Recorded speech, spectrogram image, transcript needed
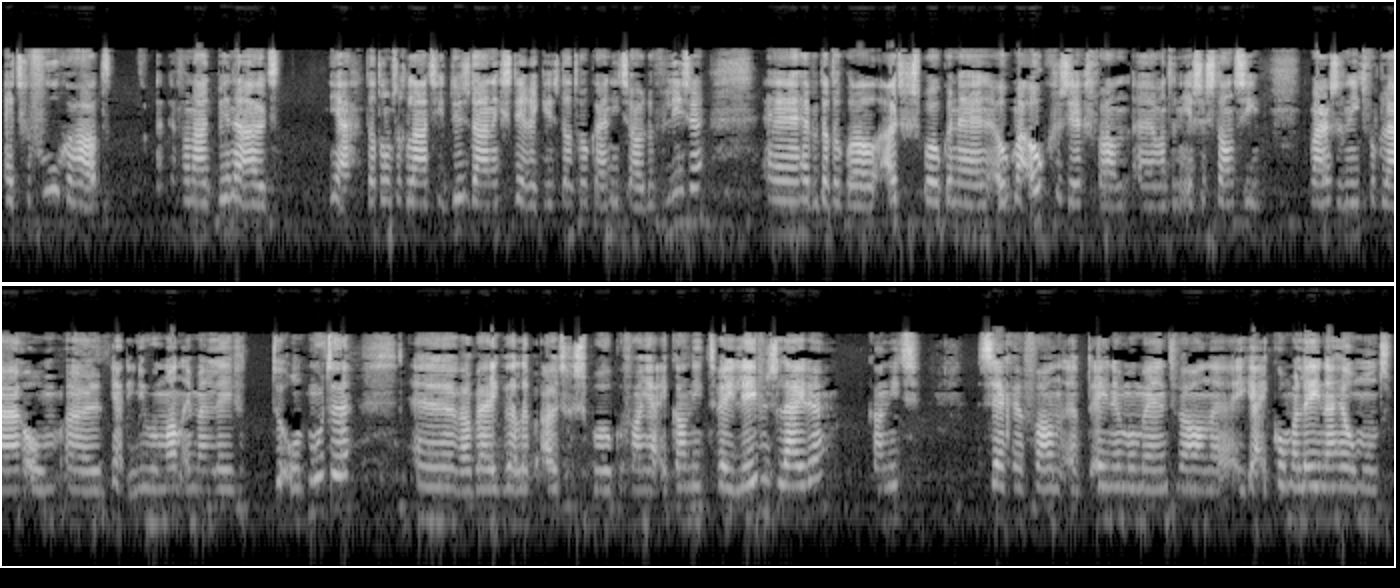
het gevoel gehad, vanuit binnenuit, ja, dat onze relatie dusdanig sterk is dat we elkaar niet zouden verliezen. Uh, heb ik dat ook wel uitgesproken en ook, maar ook gezegd van, uh, want in eerste instantie waren ze er niet voor klaar om uh, ja, die nieuwe man in mijn leven te ontmoeten. waarbij ik wel heb uitgesproken van, ja, ik kan niet twee levens leiden. Ik kan niet zeggen van op het ene moment van uh, ja, ik kom alleen naar Helmond.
